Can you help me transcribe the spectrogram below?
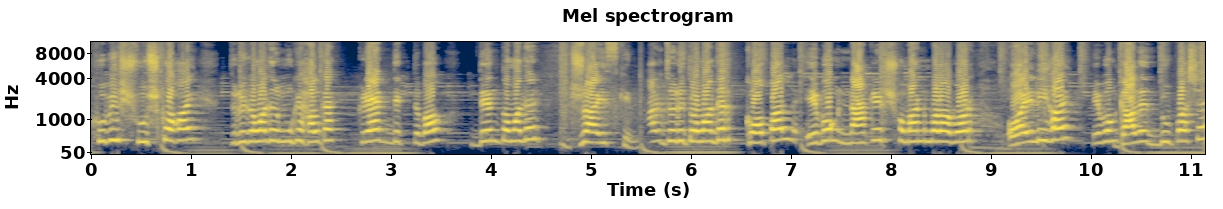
খুবই শুষ্ক হয়, যদি তোমাদের মুখে হালকা ক্র্যাক দেখতে পাও দেন তোমাদের ড্রাই স্কিন আর যদি তোমাদের কপাল এবং নাকের সমান বরাবর অয়েলি হয় এবং গালের দুপাশে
